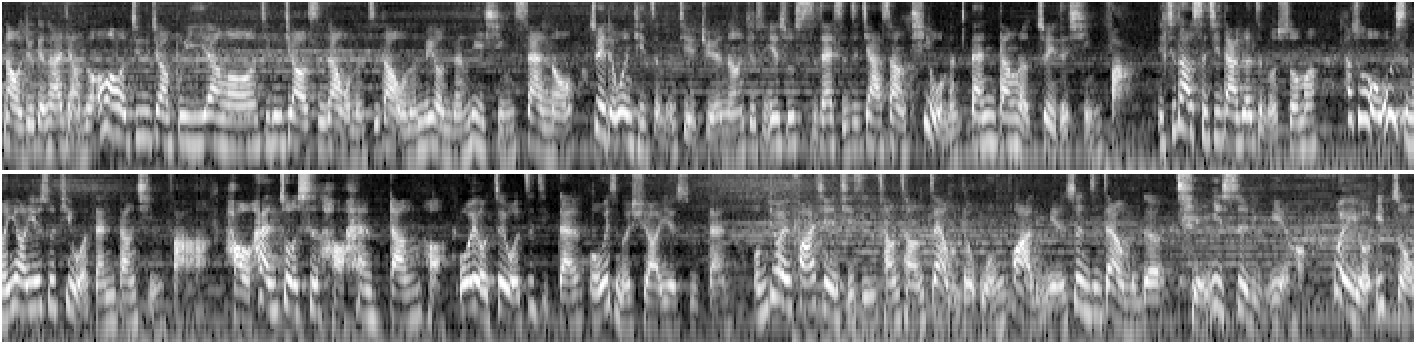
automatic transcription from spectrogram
那我就跟他讲说，哦，基督教不一样哦，基督教是让我们知道我们没有能力行善哦。罪的问题怎么解决呢？就是耶稣死在十字架上，替我们担当了罪的刑罚。你知道司机大哥怎么说吗？他说：“我为什么要耶稣替我担当刑罚啊？好汉做事好汉当哈，我有罪我自己担，我为什么需要耶稣担？”我们就会发现，其实常常在我们的文化里面，甚至在我们的潜意识里面哈。会有一种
